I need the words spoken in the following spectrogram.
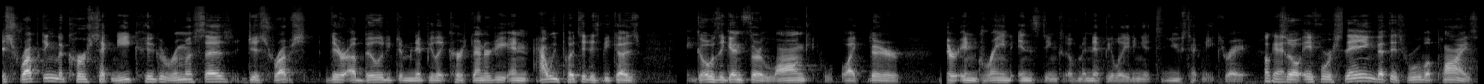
disrupting the curse technique, Higuruma says, disrupts their ability to manipulate cursed energy. And how he puts it is because it goes against their long, like their their ingrained instincts of manipulating it to use techniques, right? Okay. So if we're saying that this rule applies,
